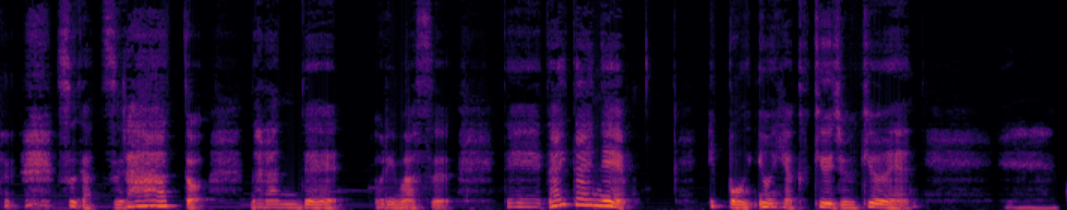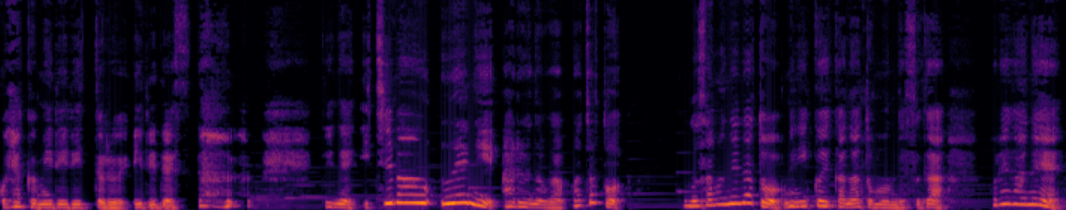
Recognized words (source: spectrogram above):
巣がずらーっと並んでおります。で、だいたいね、1本499円、えー、500ml 入りです。でね、一番上にあるのが、まあ、ちょっと、このサムネだと見にくいかなと思うんですが、これがね、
